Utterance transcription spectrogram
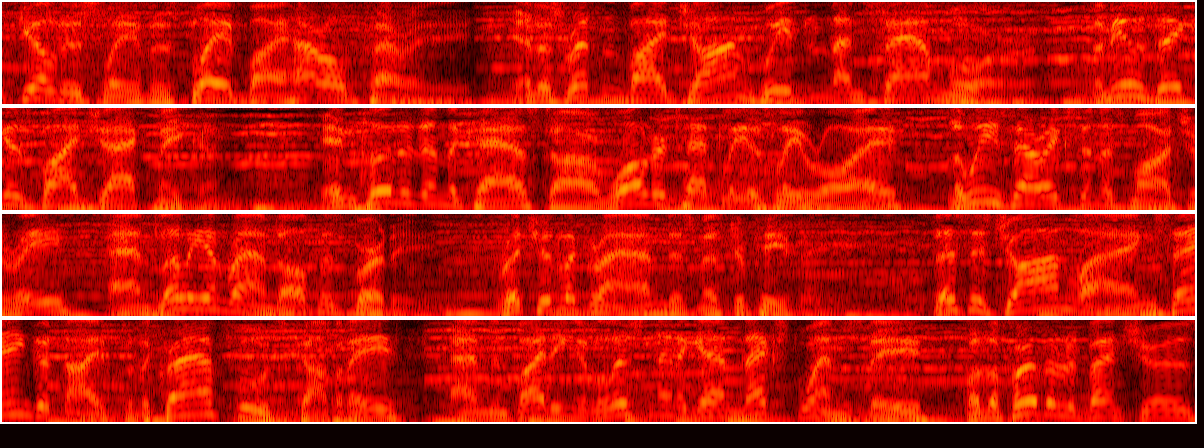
Great Gildersleeve is played by Harold Peary. It is written by John Whedon and Sam Moore. The music is by Jack Meakin. Included in the cast are Walter Tetley as Leroy, Louise Erickson as Marjorie, and Lillian Randolph as Birdie. Richard LeGrand is Mr. Peavey. This is John Lang saying goodnight for the Kraft Foods Company and inviting you to listen in again next Wednesday for the further adventures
